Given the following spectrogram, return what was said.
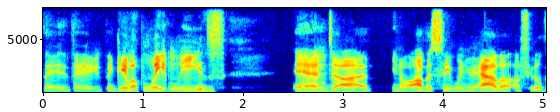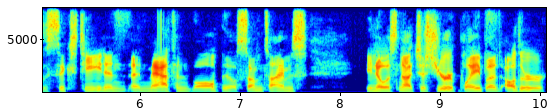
They they they gave up late leads, and uh, you know obviously when you have a, a field of 16 and, and math involved, you know sometimes you know it's not just your play but other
